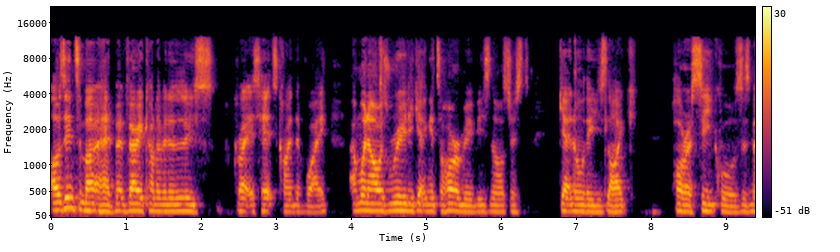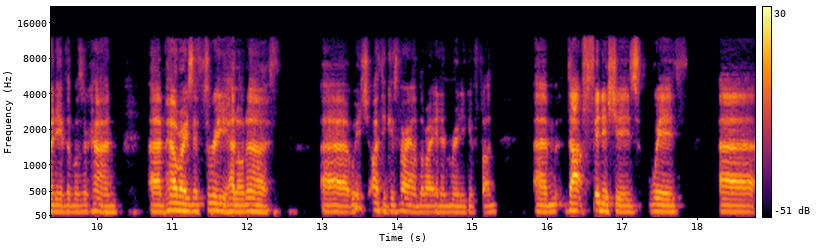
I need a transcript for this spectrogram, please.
I was into Motorhead, but very kind of in a loose greatest hits kind of way. And when I was really getting into horror movies, and I was just getting all these like horror sequels, as many of them as I can. Um, Hellraiser Three, Hell on Earth, uh, which I think is very underrated and really good fun. Um, that finishes with uh,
